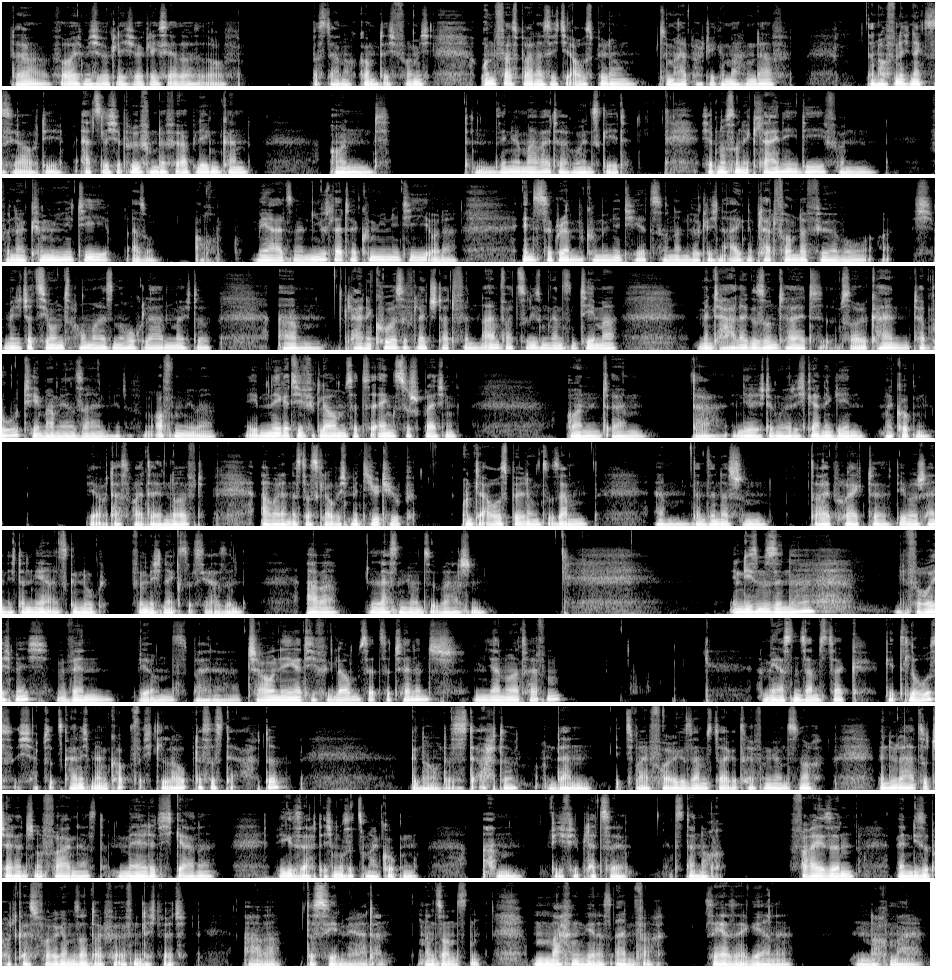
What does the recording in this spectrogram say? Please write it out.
da freue ich mich wirklich, wirklich sehr drauf was da noch kommt. Ich freue mich unfassbar, dass ich die Ausbildung zum Heilpraktiker machen darf. Dann hoffentlich nächstes Jahr auch die ärztliche Prüfung dafür ablegen kann. Und dann sehen wir mal weiter, wohin es geht. Ich habe noch so eine kleine Idee von, von einer Community, also auch mehr als eine Newsletter-Community oder Instagram-Community jetzt, sondern wirklich eine eigene Plattform dafür, wo ich Meditationstraumreisen hochladen möchte, ähm, kleine Kurse vielleicht stattfinden, einfach zu diesem ganzen Thema. Mentale Gesundheit soll kein Tabuthema mehr sein. Wir dürfen offen über eben negative Glaubenssätze, Ängste sprechen. Und ähm, da in die Richtung würde ich gerne gehen. Mal gucken, wie auch das weiterhin läuft. Aber dann ist das, glaube ich, mit YouTube und der Ausbildung zusammen. Ähm, dann sind das schon drei Projekte, die wahrscheinlich dann mehr als genug für mich nächstes Jahr sind. Aber lassen wir uns überraschen. In diesem Sinne freue ich mich, wenn wir uns bei der Ciao Negative Glaubenssätze Challenge im Januar treffen. Am ersten Samstag geht's los. Ich habe es jetzt gar nicht mehr im Kopf. Ich glaube, das ist der achte. Genau, das ist der achte. Und dann die zwei Folge Samstage treffen wir uns noch. Wenn du da zur Challenge noch Fragen hast, melde dich gerne. Wie gesagt, ich muss jetzt mal gucken, ähm, wie viele Plätze jetzt dann noch sind, wenn diese Podcast-Folge am Sonntag veröffentlicht wird. Aber das sehen wir ja dann. Und ansonsten machen wir das einfach sehr, sehr gerne nochmal.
